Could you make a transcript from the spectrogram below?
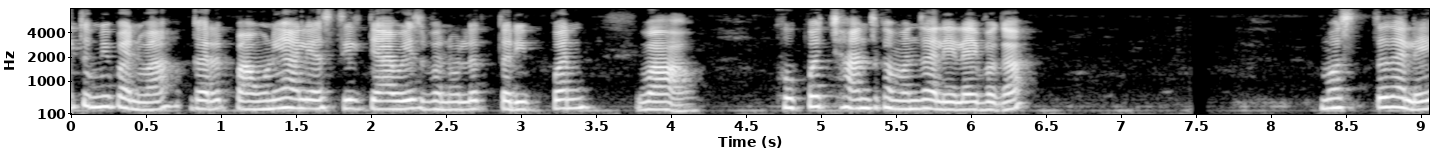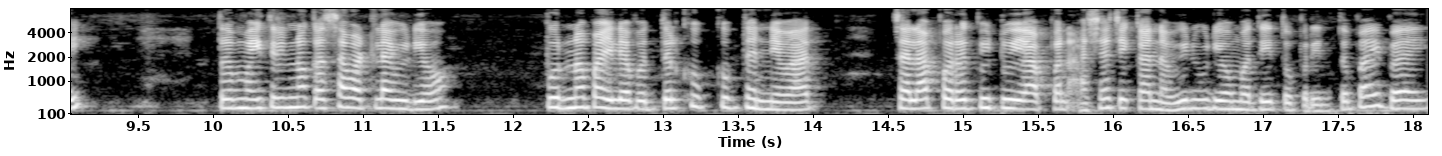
तुम्ही बनवा. घरात पाहुणे आले असतील त्यावेळेस बनवलं तरी पण वा खूपच छान खमण झालेलं आहे बघा. मस्त झालं आहे तर मैत्रिणीनं कसा वाटला व्हिडिओ? पूर्ण पाहिल्याबद्दल खूप खूप धन्यवाद. चला परत भेटूया आपण अशाच एका नवीन व्हिडिओमध्ये. तोपर्यंत बाय बाय.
